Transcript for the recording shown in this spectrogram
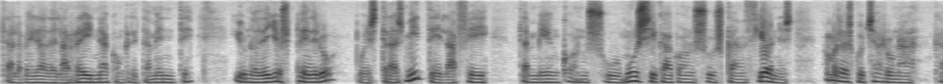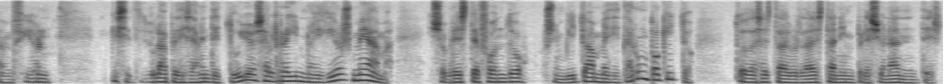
Talavera de la Reina concretamente, y uno de ellos, Pedro, pues transmite la fe también con su música, con sus canciones. Vamos a escuchar una canción que se titula precisamente Tuyo es el reino y Dios me ama. Y sobre este fondo os invito a meditar un poquito todas estas verdades tan impresionantes.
